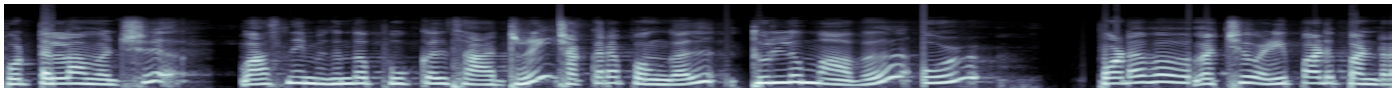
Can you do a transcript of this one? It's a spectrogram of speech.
பொட்டெல்லாம் வச்சு வாசனை மிகுந்த பூக்கள் சாற்றி சக்கரை பொங்கல் துள்ளு மாவு கூழ் புடவை வச்சு வழிபாடு பண்ணுற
